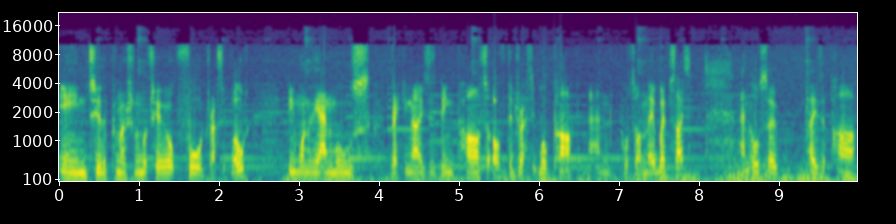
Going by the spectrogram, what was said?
into the promotional material for Jurassic World, being one of the animals recognised as being part of the Jurassic World Park and put on their website, and also plays a part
